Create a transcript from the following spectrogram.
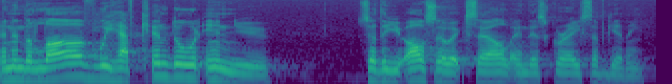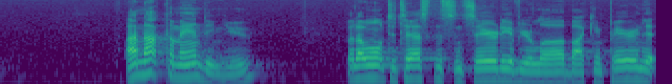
and in the love we have kindled in you, so that you also excel in this grace of giving. I'm not commanding you but I want to test the sincerity of your love by comparing it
